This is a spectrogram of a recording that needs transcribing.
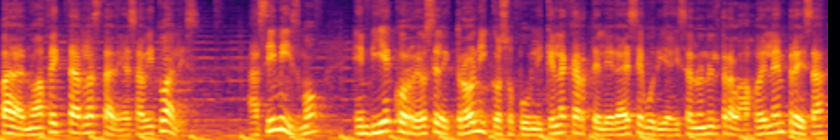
para no afectar las tareas habituales. Asimismo, envíe correos electrónicos o publique en la cartelera de seguridad y salud en el trabajo de la empresa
